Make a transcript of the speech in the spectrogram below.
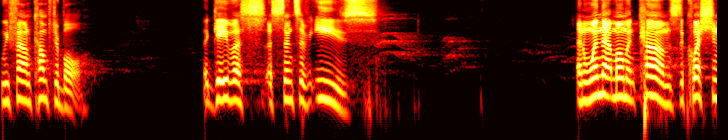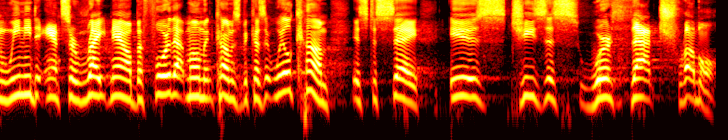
we found comfortable, that gave us a sense of ease. And when that moment comes, the question we need to answer right now, before that moment comes, because it will come, is to say, Is Jesus worth that trouble?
